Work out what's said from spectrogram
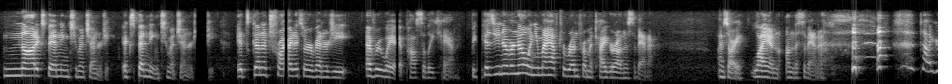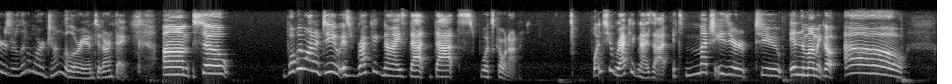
not expanding too much energy, expending too much energy. It's going to try to serve energy every way it possibly can because you never know when you might have to run from a tiger on the savannah. I'm sorry, lion on the savannah. Tigers are a little more jungle oriented, aren't they? Um, so, what we want to do is recognize that that's what's going on once you recognize that, it's much easier to, in the moment, go, oh,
